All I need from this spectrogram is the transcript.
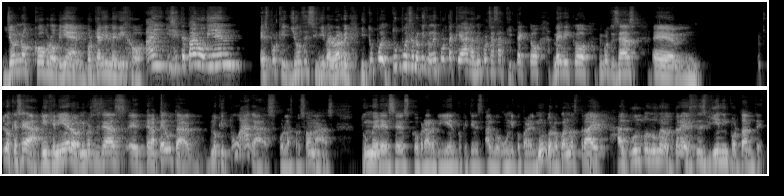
Yo no cobro bien porque alguien me dijo, ay, ¿y si te pago bien? es porque yo decidí valorarme. Y tú, tú puedes hacer lo mismo, no importa qué hagas, no importa si seas arquitecto, médico, no importa si seas em, lo que sea, ingeniero, no importa si seas eh, terapeuta, lo que tú hagas por las personas, tú mereces cobrar bien porque tienes algo único para el mundo, lo cual nos trae al punto número tres, es bien importante.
